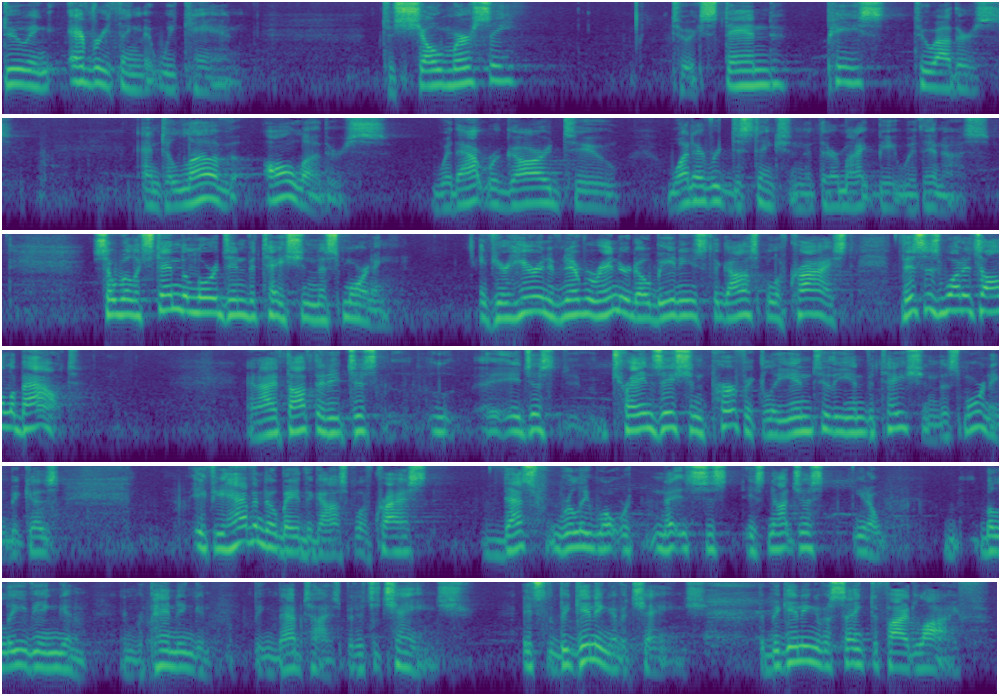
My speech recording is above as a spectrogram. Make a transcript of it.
doing everything that we can to show mercy, to extend peace to others, and to love all others without regard to whatever distinction that there might be within us. So we'll extend the Lord's invitation this morning. If you're here and have never rendered obedience to the gospel of Christ, this is what it's all about. And I thought that it just it just transitioned perfectly into the invitation this morning because if you haven't obeyed the gospel of Christ, that's really what we're it's just it's not just, you know, believing and, and repenting and being baptized, but it's a change. It's the beginning of a change, the beginning of a sanctified life.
